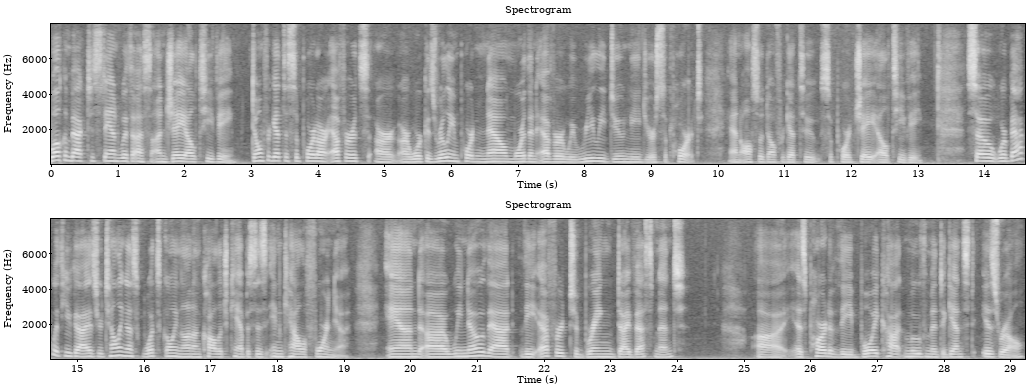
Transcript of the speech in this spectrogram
Welcome back to Stand With Us on JLTV. Don't forget to support our efforts. Our, our work is really important now more than ever. We really do need your support. And also don't forget to support JLTV. So we're back with you guys. You're telling us what's going on on college campuses in California. And uh, we know that the effort to bring divestment uh, as part of the boycott movement against Israel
